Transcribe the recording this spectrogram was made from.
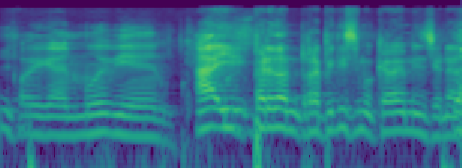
Ok. Oigan, muy bien. Ah, y perdón, rapidísimo, cabe mencionar.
